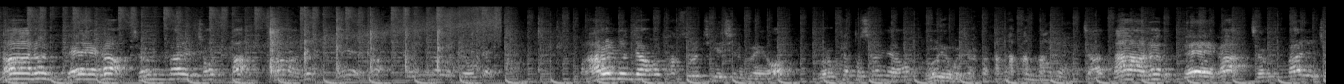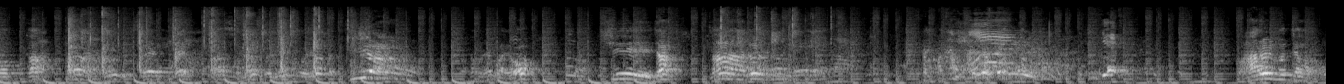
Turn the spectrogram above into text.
자, 나는 내가 정말 좋다 나는 내가 정말 좋다 말을 먼저 하고 박수를 뒤에 치는 거예요. 이렇게 또 설명은 어려워져. 자, 나는 내가 정말 좋다. 하나, 둘, 셋, 넷, 다섯, 여섯, 일곱, 여덟. 이야! 한번 해봐요. 자, 시작. 나는 말을 먼저 하고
